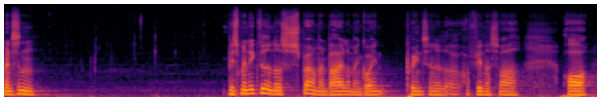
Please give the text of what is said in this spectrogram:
Men sådan, hvis man ikke ved noget, så spørger man bare, eller man går ind på internet og, og finder svaret. Og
